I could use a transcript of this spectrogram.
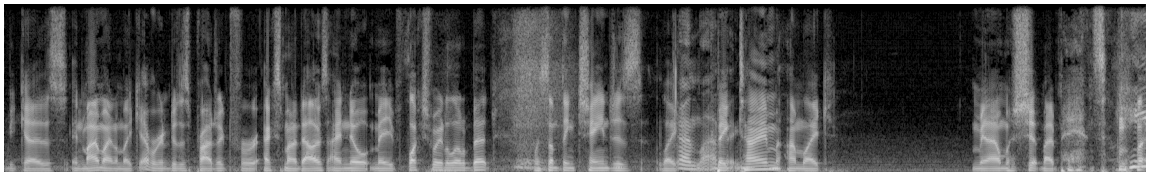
Because in my mind, I'm like, yeah, we're gonna do this project for X amount of dollars. I know it may fluctuate a little bit. When something changes like big time, I'm like, I mean, I almost shit my pants. I'm like,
